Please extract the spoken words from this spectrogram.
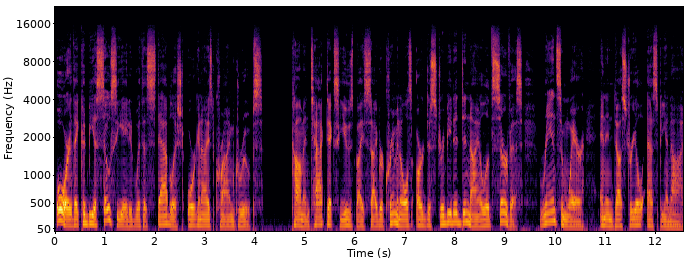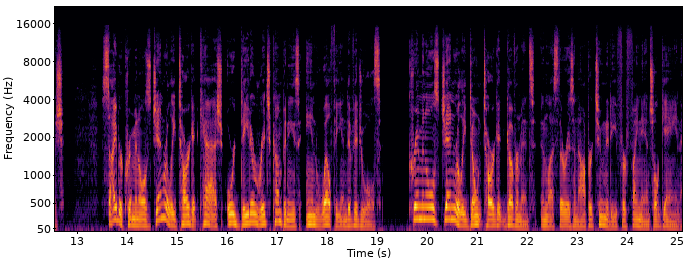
or they could be associated with established organized crime groups. Common tactics used by cybercriminals are distributed denial of service, ransomware, and industrial espionage. Cybercriminals generally target cash or data rich companies and wealthy individuals. Criminals generally don't target governments unless there is an opportunity for financial gain.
